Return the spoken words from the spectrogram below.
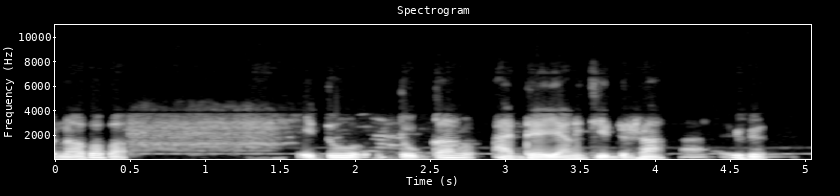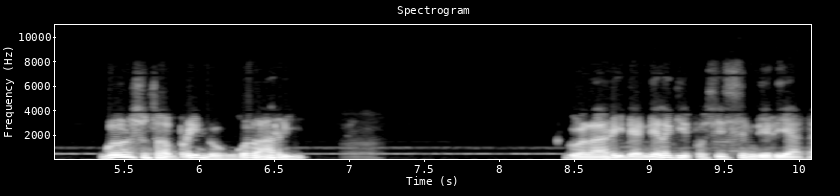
kenapa pak? Itu tukang ada yang cedera. Gue langsung samperin dong gue lari. Ah. gue lari dan dia lagi posisi sendirian.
